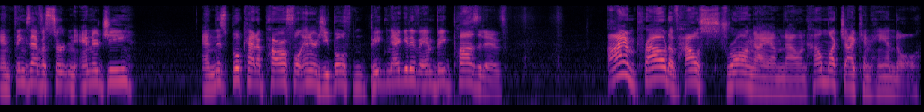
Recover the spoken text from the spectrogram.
and things have a certain energy. And this book had a powerful energy, both big negative and big positive. I am proud of how strong I am now and how much I can handle.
